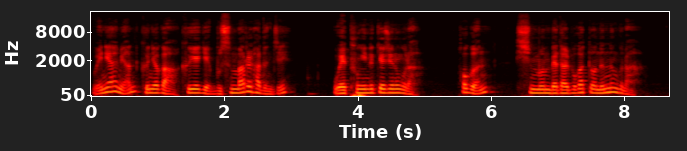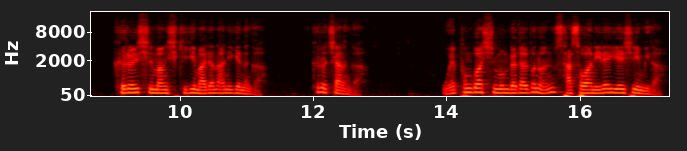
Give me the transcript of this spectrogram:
왜냐하면 그녀가 그에게 무슨 말을 하든지 외풍이 느껴지는구나. 혹은 신문 배달부가 또 늦는구나. 그를 실망시키기 마련 아니겠는가? 그렇지 않은가? 외풍과 신문 배달부는 사소한 일의 예시입니다.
